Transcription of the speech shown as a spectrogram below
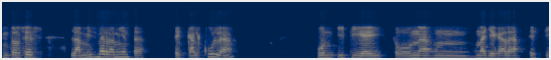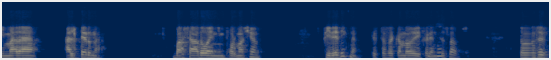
Entonces, la misma herramienta te calcula un ETA o una, una llegada estimada alterna basado en información fidedigna que está sacando de diferentes lados. Entonces,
